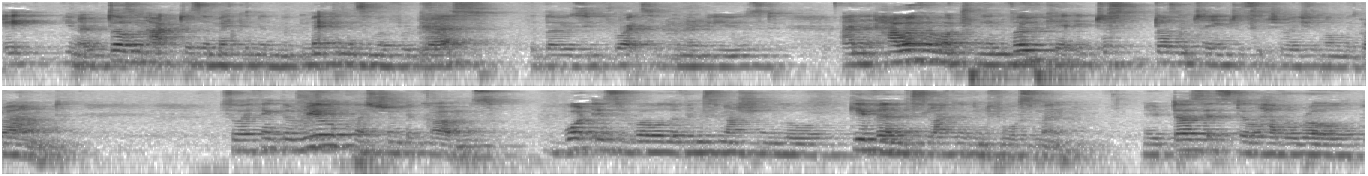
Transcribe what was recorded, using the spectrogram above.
It you know, doesn't act as a mechanism, mechanism of redress for those whose rights have been abused. And however much we invoke it, it just doesn't change the situation on the ground. So I think the real question becomes, what is the role of international law given this lack of enforcement? You know, does it still have a role?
